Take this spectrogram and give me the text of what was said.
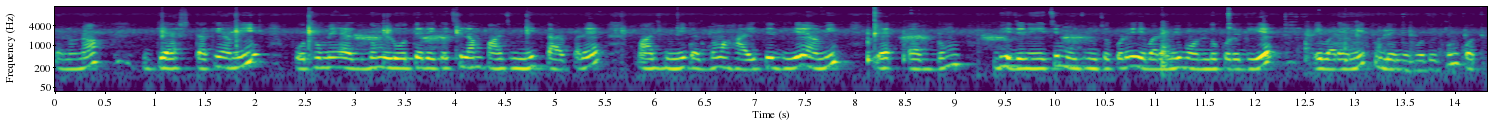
কেননা গ্যাসটাকে আমি প্রথমে একদম লোতে রেখেছিলাম পাঁচ মিনিট। তারপরে পাঁচ মিনিট একদম হাইতে দিয়ে আমি একদম ভেজে নিয়েছি মুচমুচে করে। এবার আমি বন্ধ করে দিয়ে এবারে আমি তুলে নেব। দেখুন, কত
